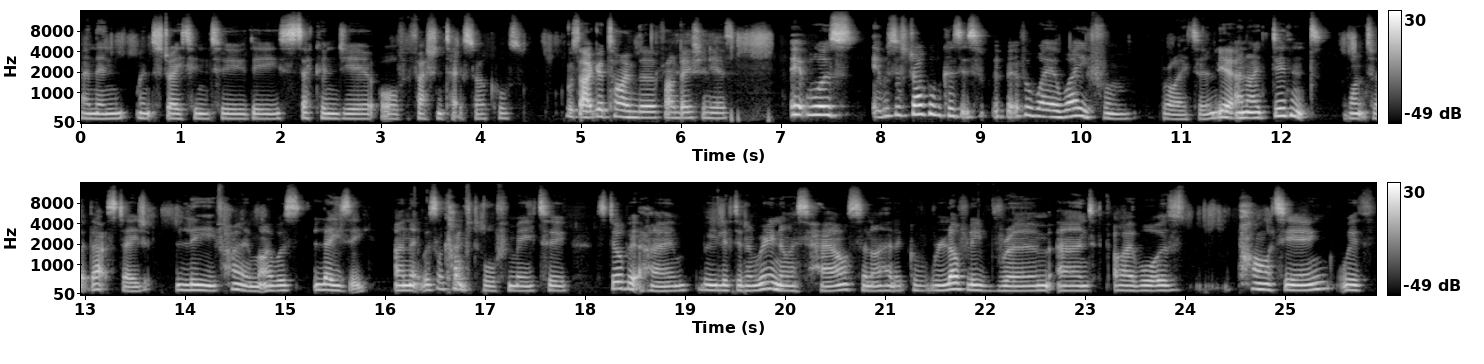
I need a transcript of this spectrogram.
and then went straight into the second year of a fashion textile course. Was that a good time, the foundation years? It was. It was a struggle because it's a bit of a way away from Brighton. Yeah. And I didn't want to at that stage leave home. I was lazy, and it was okay. comfortable for me to still be at home. We lived in a really nice house, and I had a lovely room, and I was partying with,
